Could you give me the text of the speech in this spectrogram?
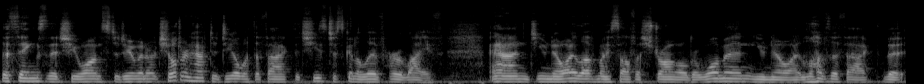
the things that she wants to do, and her children have to deal with the fact that she's just going to live her life. And you know, I love myself a strong older woman. You know, I love the fact that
